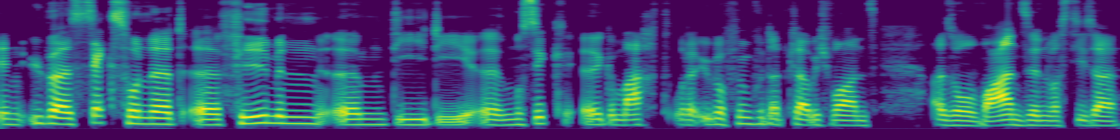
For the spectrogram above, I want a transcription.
in über 600 äh, Filmen ähm, die, die äh, Musik äh, gemacht oder über 500, glaube ich, waren es. Also Wahnsinn, was dieser,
